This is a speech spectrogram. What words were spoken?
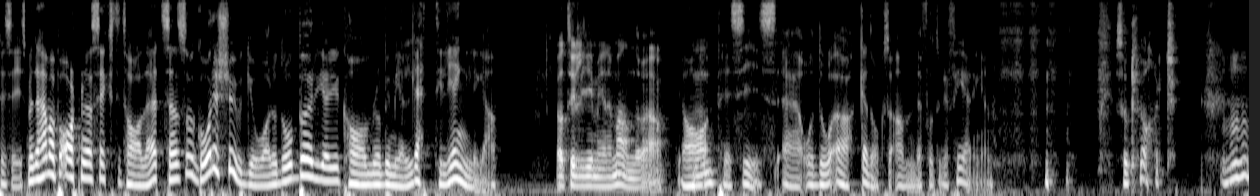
precis. Men det här var på 1860-talet. Sen så går det 20 år och då börjar ju kameror bli mer lättillgängliga. Ja, till gemene man då ja. Ja, Mm. precis. Eh, Och då ökade också andefotograferingen. Såklart. Mm.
